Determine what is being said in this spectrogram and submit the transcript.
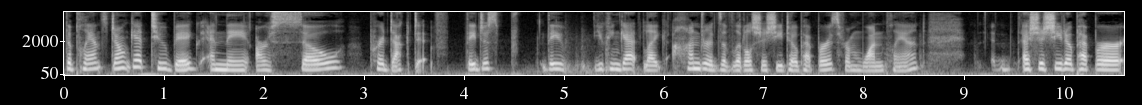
The plants don't get too big and they are so productive. They just they you can get like hundreds of little shishito peppers from one plant. A shishito pepper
